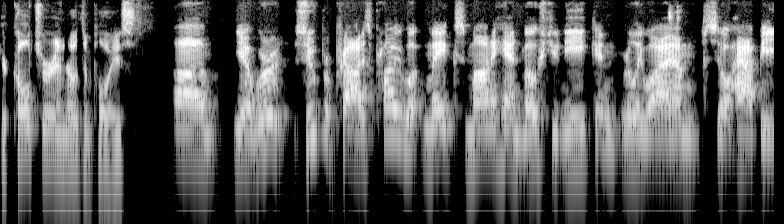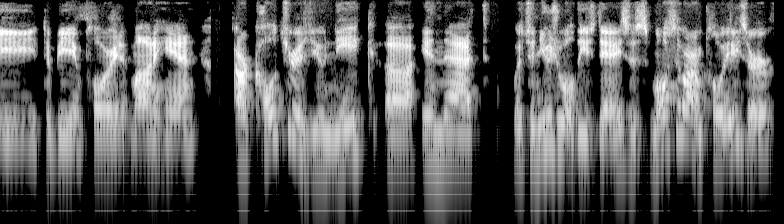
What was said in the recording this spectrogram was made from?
your culture and those employees. Um, yeah, we're super proud. It's probably what makes Monaghan most unique and really why I'm so happy to be employed at Monaghan our culture is unique uh, in that what's unusual these days is most of our employees are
